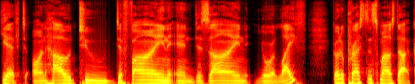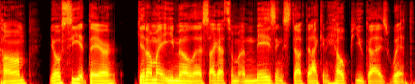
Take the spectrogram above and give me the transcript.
gift on how to define and design your life, go to prestonsmiles.com. You'll see it there. Get on my email list. I got some amazing stuff that I can help you guys with.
